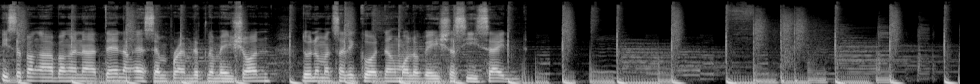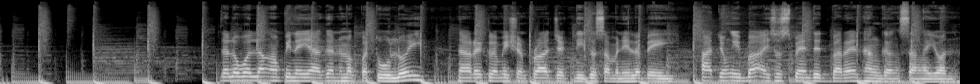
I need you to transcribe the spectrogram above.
Isa pang abangan natin ang SM Prime Reclamation doon naman sa likod ng Mall of Asia Seaside. Dalawa lang ang pinayagan na magpatuloy na reclamation project dito sa Manila Bay at yung iba ay suspended pa rin hanggang sa ngayon.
